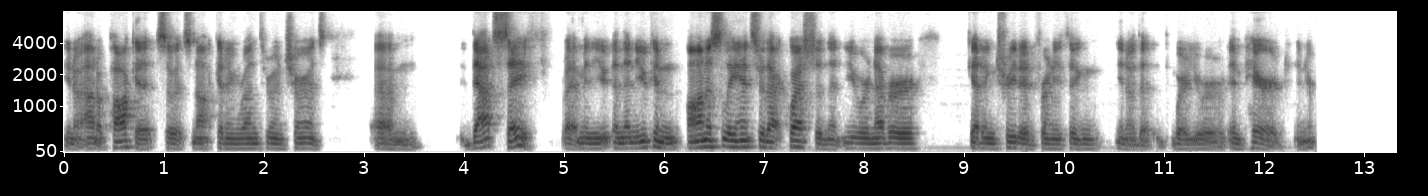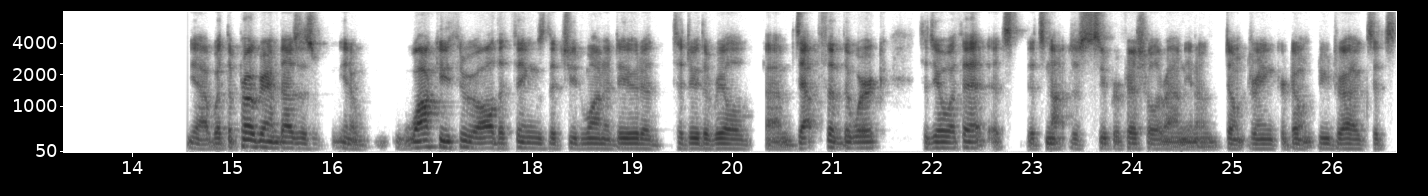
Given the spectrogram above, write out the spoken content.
you know out of pocket so it's not getting run through insurance um, that's safe right? I mean you and then you can honestly answer that question that you were never getting treated for anything you know that where you were impaired in your yeah what the program does is you know walk you through all the things that you'd want to do to to do the real um, depth of the work to deal with it. It's it's not just superficial around you know don't drink or don't do drugs. It's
